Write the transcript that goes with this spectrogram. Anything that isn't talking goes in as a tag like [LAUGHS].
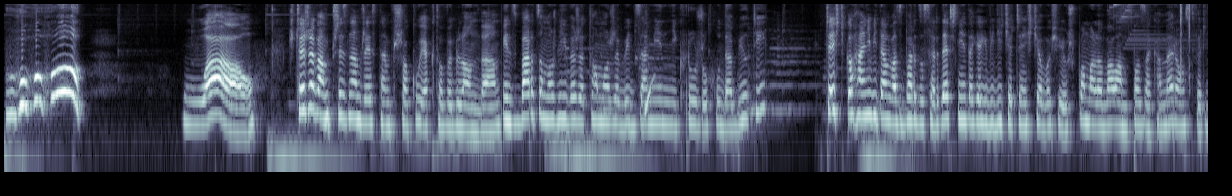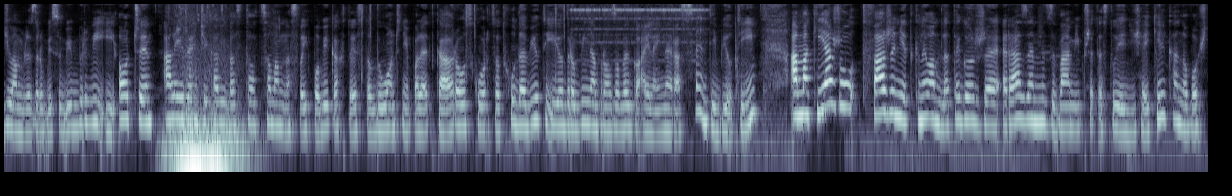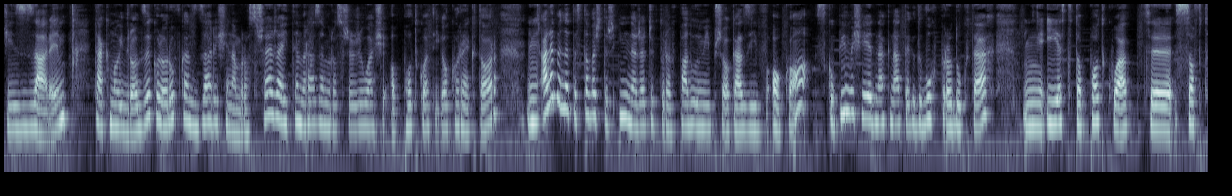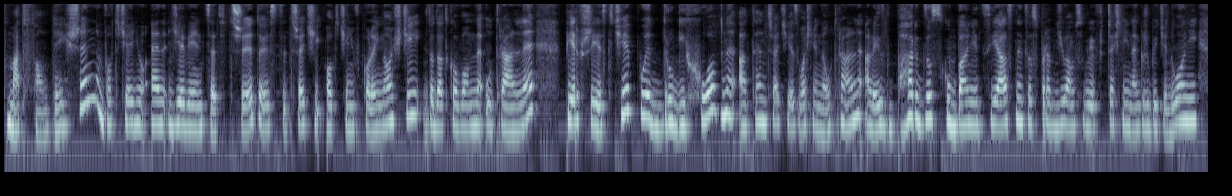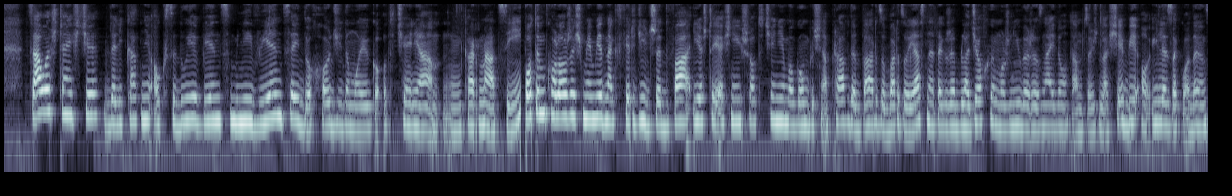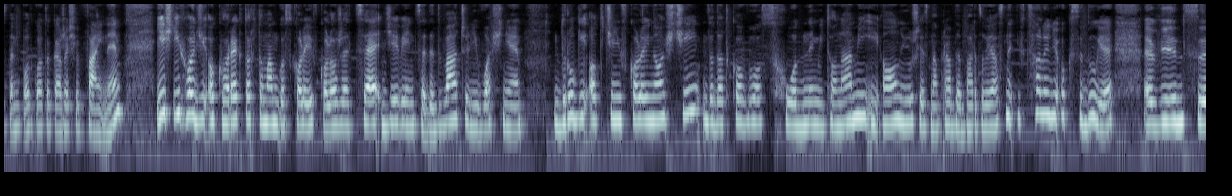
Uhuhu! Wow! Szczerze Wam przyznam, że jestem w szoku, jak to wygląda, więc bardzo możliwe, że to może być zamiennik różu Huda Beauty. Cześć kochani, witam Was bardzo serdecznie. Tak jak widzicie, częściowo się już pomalowałam poza kamerą. Stwierdziłam, że zrobię sobie brwi i oczy, ale jeżeli ciekawi Was to, co mam na swoich powiekach, to jest to wyłącznie paletka Rose Quartz od Huda Beauty i odrobina brązowego eyelinera z Fenty Beauty. A makijażu twarzy nie tknęłam, dlatego że razem z Wami przetestuję dzisiaj kilka nowości z Zary. Tak, moi drodzy, kolorówka z Zary się nam rozszerza i tym razem rozszerzyła się o podkład i o korektor, Mm, ale będę testować też inne rzeczy, które wpadły mi przy okazji w oko. Skupimy się jednak na tych dwóch produktach Mm, i jest to podkład y, Soft Matte Foundation w odcieniu N903, to jest trzeci odcień w kolejności, dodatkowo neutralny. Pierwszy jest ciepły, drugi chłodny, a ten trzeci jest właśnie neutralny, ale jest bardzo skubaniec jasny, co sprawdziłam sobie wcześniej na grzbiecie dłoni. Całe szczęście delikatnie oksyduje, więc mniej więcej dochodzi do mojego odcienia mm, karnacji. Po tym kolorze śmiem jednak twierdzić, że dwa jeszcze jaśniejsze odcienie mogą być naprawdę bardzo, bardzo jasne, także bladziochy możliwe, że znajdą tam coś dla siebie, o ile zakładając ten podkład okaże się fajny. Jeśli chodzi o korektor, to mam go z kolei w kolorze C902, czyli właśnie drugi odcień w kolejności, dodatkowo z chłodnymi tonami i on już jest naprawdę bardzo jasny i wcale nie oksyduje, e, więc...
